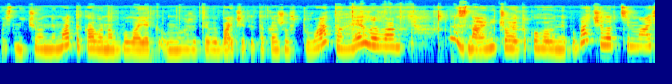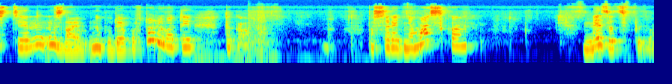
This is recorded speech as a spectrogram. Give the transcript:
Ось нічого нема. Така вона була, як можете ви бачити, така жовтувата, гелева. Не знаю, нічого я такого не побачила в цій масці. Не знаю, не буду я повторювати. Така посередня маска не зацепила.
